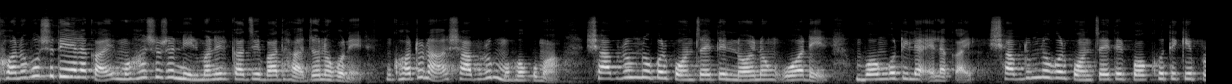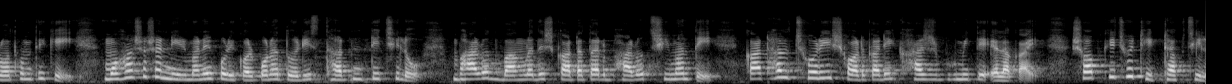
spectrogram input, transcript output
ঘনবসতি এলাকায় মহাশ্মশান নির্মাণের কাজে বাধা জনগণের। ঘটনা সাবরুম মহকুমা সাবরুমনগর পঞ্চায়েতের নয় নং ওয়ার্ডের বঙ্গটিলা এলাকায়। সাবরুমনগর পঞ্চায়েতের পক্ষ থেকে প্রথম থেকেই মহাশ্মশান নির্মাণের পরিকল্পনা তৈরির স্থানটি ছিল ভারত বাংলাদেশ কাটাতার ভারত সীমান্তে কাঁঠালছড়ি সরকারি খাসভূমিতে এলাকায়। সব কিছুই ঠিকঠাক ছিল,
